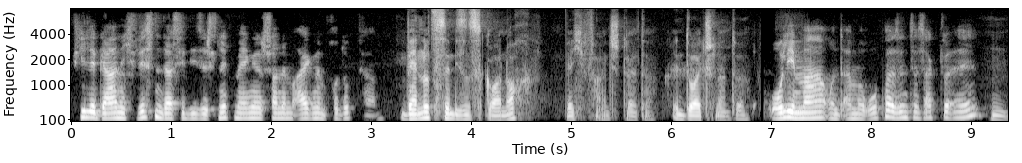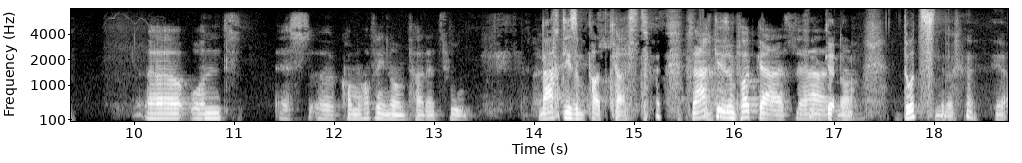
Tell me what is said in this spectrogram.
viele gar nicht wissen, dass sie diese Schnittmenge schon im eigenen Produkt haben. Wer nutzt denn diesen Score noch? Welche Veranstalter in Deutschland? Olimar und Ameuropa sind das aktuell. Hm. Äh, und es äh, kommen hoffentlich noch ein paar dazu. Nach diesem Podcast. Nach diesem Podcast, ja. Genau. Dutzende, ja.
